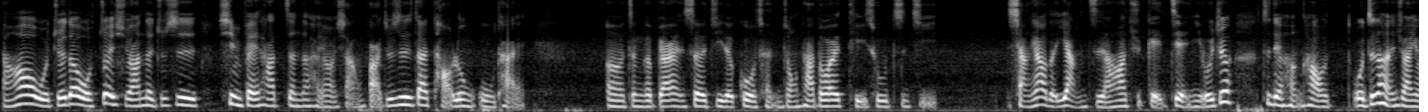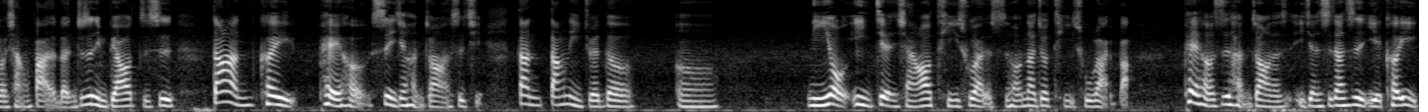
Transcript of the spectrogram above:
然后我觉得我最喜欢的就是信飞，他真的很有想法，就是在讨论舞台，呃，整个表演设计的过程中，他都会提出自己想要的样子，然后去给建议。我觉得这点很好，我真的很喜欢有想法的人，就是你不要只是，当然可以。配合是一件很重要的事情，但当你觉得，嗯、你有意见想要提出来的时候，那就提出来吧。配合是很重要的一件事，但是也可以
